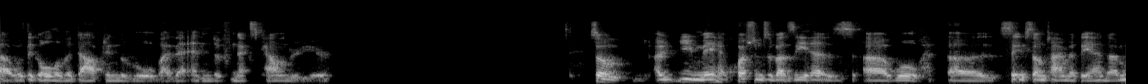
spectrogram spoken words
uh, with the goal of adopting the rule by the end of next calendar year. So uh, you may have questions about ZHES. Uh, we'll uh, save some time at the end. I'm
